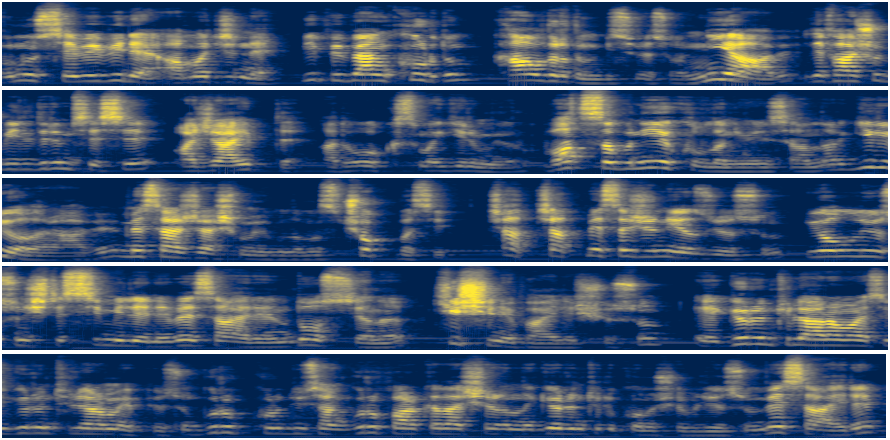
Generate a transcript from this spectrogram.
Bunun sebebi ne? Amacı ne? BIP'i ben kurdum, kaldırdım bir süre sonra. Niye abi? Bir defa şu bildirim sesi acayip de. Hadi o kısma girmiyorum. WhatsApp'ı niye kullanıyor insanlar? Giriyorlar abi. Mesajlaşma uygulaması çok basit. Çat çat mesajını yazıyorsun. Yolluyorsun işte simileni vesairenin dosyanı. Kişini paylaşıyorsun. E, görüntülü aramaysa görüntülü arama yapıyorsun. Grup kurduysan grup arkadaşlarınla görüntülü konuşabiliyorsun vesaire.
